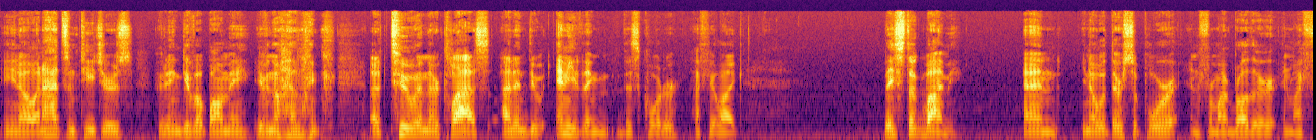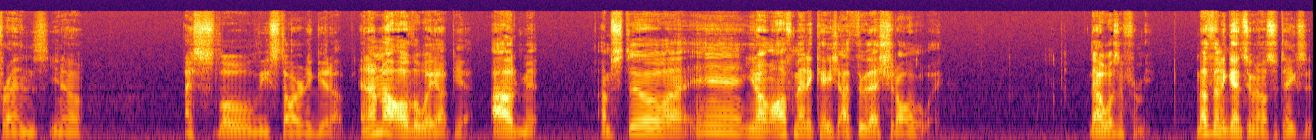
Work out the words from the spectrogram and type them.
You know, and I had some teachers who didn't give up on me, even though I had like a two in their class. I didn't do anything this quarter, I feel like. They stuck by me. And, you know, with their support and from my brother and my friends, you know, I slowly started to get up. And I'm not all the way up yet. I'll admit. I'm still, uh, eh, you know, I'm off medication. I threw that shit all away. That wasn't for me. Nothing against anyone else who takes it.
